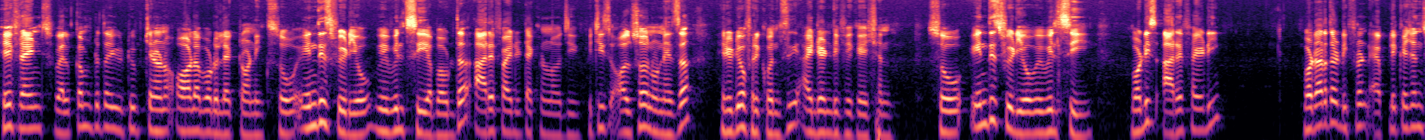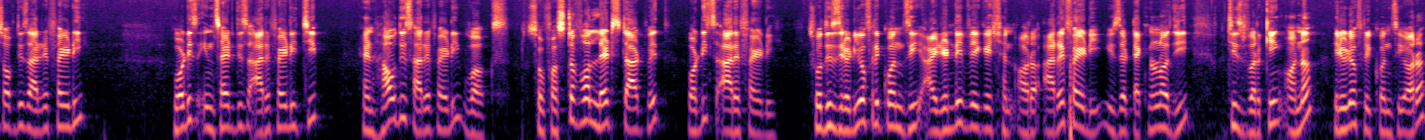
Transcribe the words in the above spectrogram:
Hey friends, welcome to the YouTube channel all about electronics. So in this video, we will see about the RFID technology, which is also known as a radio frequency identification. So in this video, we will see what is RFID, what are the different applications of this RFID, what is inside this RFID chip and how this RFID works. So first of all, let's start with what is RFID. So this radio frequency identification or RFID is a technology which is working on a radio frequency or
